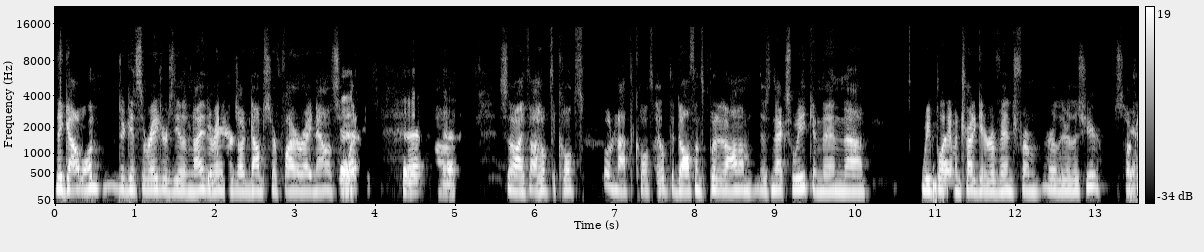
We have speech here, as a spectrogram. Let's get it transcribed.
they got one against the Raiders the other night. The Raiders are dumpster fire right now. It's hilarious. Uh, so I, th- I hope the Colts, or not the Colts, I hope the Dolphins put it on them this next week, and then uh, we play them and try to get revenge from earlier this year. So Yeah.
